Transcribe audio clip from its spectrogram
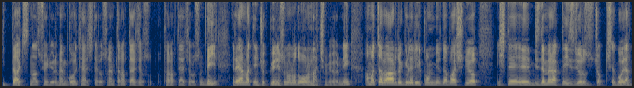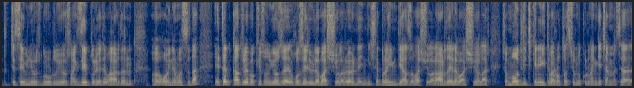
iddia açısından söylüyorum. Hem gol tercihleri olsun hem taraf tercihleri olsun, taraf tercihleri olsun değil. Real Madrid'e çok güveniyorsun ona da oran açmıyor örneğin. Ama tabii Arda Güler ilk 11'de başlıyor. İşte e, biz de merakla izliyoruz. Çok işte gol attıkça seviniyoruz, gurur duyuyoruz. Sanki zevkli oluyor değil mi Arda'nın e, oynaması da. E tabi kadroya bakıyorsun. Jose, Jose Lu ile başlıyorlar örneğin. İşte Brahim Diaz'la başlıyorlar. Arda ile başlıyorlar. İşte Modric gene itibar rotasyonda kurulan geçen mesela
